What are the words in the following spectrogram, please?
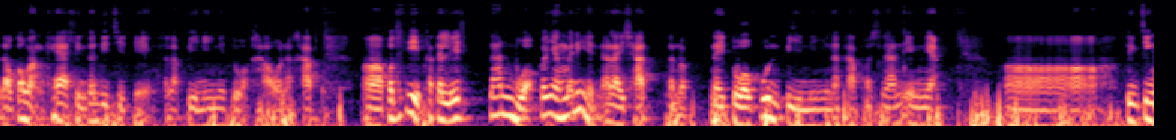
เราก็หวังแค่ single digit เองสำหรับปีนี้ในตัวเขานะครับpositive catalyst ด้านบวกก็ยังไม่ได้เห็นอะไรชัดสำหรับในตัวหุ้นปีนี้นะครับเพราะฉะนั้นเองเนี่ย จริง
